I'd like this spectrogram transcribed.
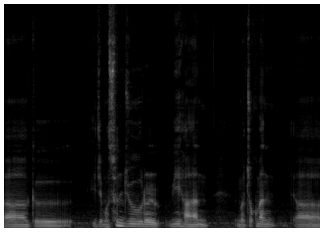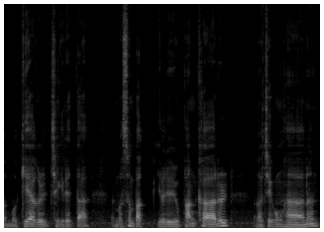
어 그 이제 뭐 선주를 위한 뭐 조그만 어뭐 계약을 체결했다. 뭐 선박 연료유 방카를 어, 제공하는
